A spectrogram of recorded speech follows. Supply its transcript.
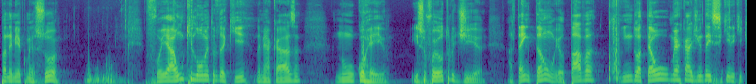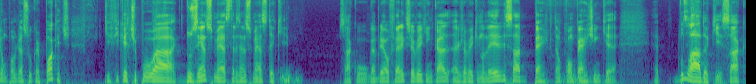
pandemia começou, foi a um quilômetro daqui, da minha casa, no correio. Isso foi outro dia. Até então, eu tava indo até o mercadinho da esquina aqui, que é um pão de açúcar pocket, que fica tipo a 200 metros, 300 metros daqui. Saca? O Gabriel Félix já veio aqui em casa, já veio aqui no Leiro, ele sabe perto, então, quão pertinho que é. É do lado aqui, saca?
